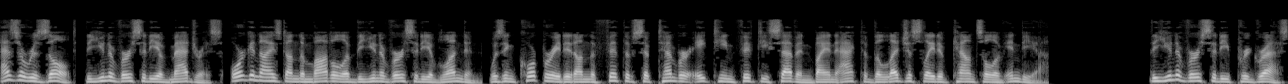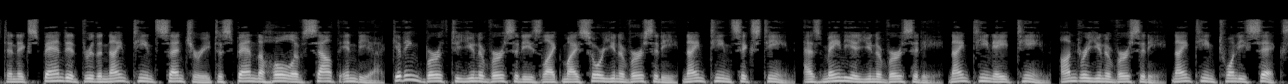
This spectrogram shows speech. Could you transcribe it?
As a result, the University of Madras, organised on the model of the University of London, was incorporated on 5 September 1857 by an Act of the Legislative Council of India. The university progressed and expanded through the 19th century to span the whole of South India, giving birth to universities like Mysore University (1916), Osmania University (1918), Andhra University (1926),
